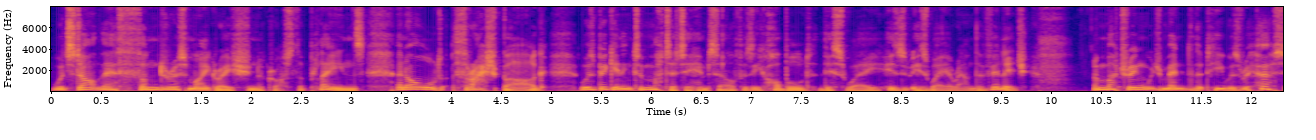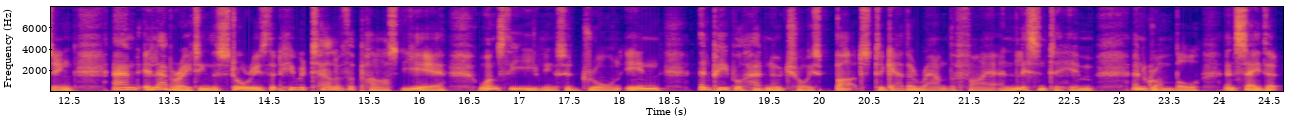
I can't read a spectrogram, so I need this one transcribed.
would start their thunderous migration across the plains. An old Thrashbarg was beginning to mutter to himself as he hobbled this way, his, his way around the village a muttering which meant that he was rehearsing and elaborating the stories that he would tell of the past year once the evenings had drawn in, and people had no choice but to gather round the fire and listen to him and grumble and say that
